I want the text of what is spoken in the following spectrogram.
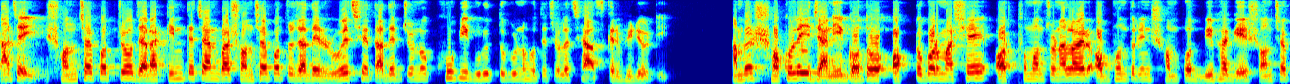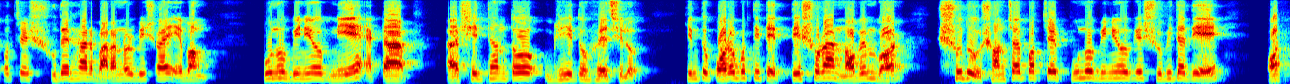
কাজেই সঞ্চয়পত্র যারা কিনতে চান বা সঞ্চয়পত্র যাদের রয়েছে, তাদের জন্য খুবই গুরুত্বপূর্ণ হতে চলেছে আজকের ভিডিওটি। আমরা সকলেই জানি গত অক্টোবর মাসে অর্থ মন্ত্রণালয়ের অভ্যন্তরীণ সম্পদ বিভাগে সঞ্চয়পত্রের সুদের হার বাড়ানোর বিষয় এবং পুনঃবিনিয়োগ নিয়ে একটা সিদ্ধান্ত গৃহীত হয়েছিল। কিন্তু পরবর্তীতে তেসরা নভেম্বর শুধু সঞ্চয়পত্রের পুনঃবিনিয়োগের সুবিধা দিয়ে অর্থ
